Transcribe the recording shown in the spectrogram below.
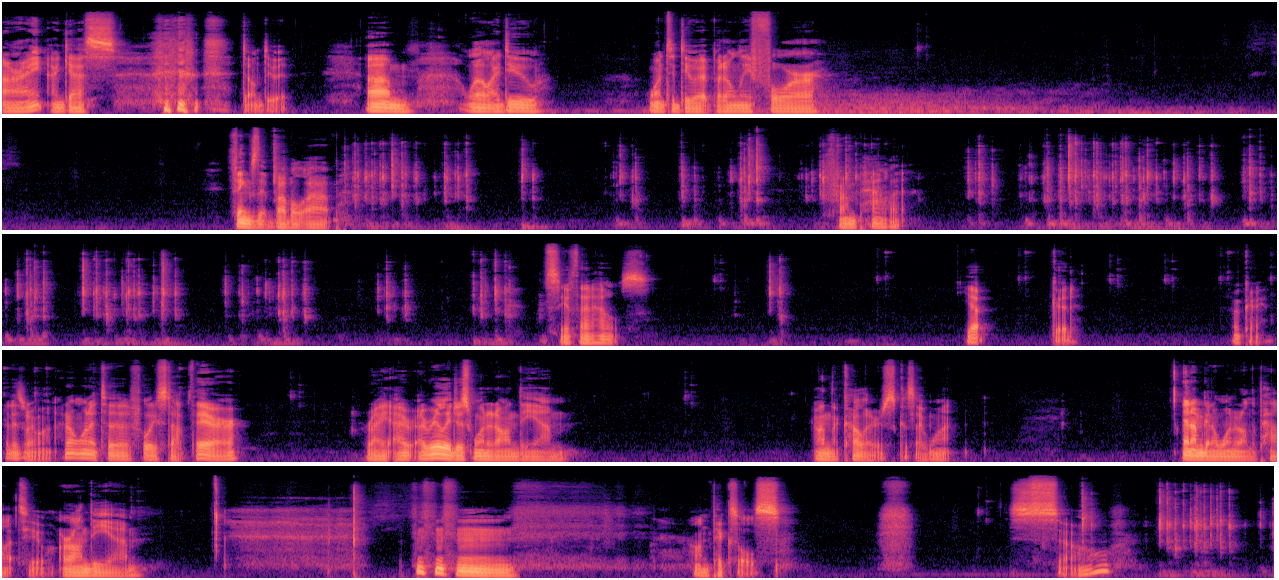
All right, I guess. Don't do it. Um, well, I do want to do it, but only for things that bubble up from palette. See if that helps. Yep, good. Okay, that is what I want. I don't want it to fully stop there. Right, I, I really just want it on the, um, on the colors, because I want, and I'm going to want it on the palette too, or on the, um, on pixels. So I'll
